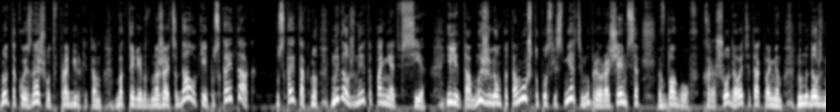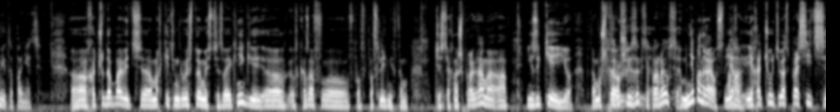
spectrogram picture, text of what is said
Ну, такой, знаешь, вот в пробирке там бактерии размножаются. Да, окей, пускай так. Пускай так, но мы должны это понять все. Или там, мы живем потому, что после смерти мы превращаемся в богов. Хорошо, давайте так поймем, но мы должны это понять. А, хочу добавить э, маркетинговой стоимости своей книги, э, сказав э, в последних там частях нашей программы о языке ее. Потому что... Хороший язык тебе понравился? Мне понравился. Ага. Я, я хочу у тебя спросить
